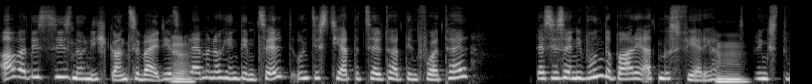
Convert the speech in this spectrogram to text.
Aber das ist noch nicht ganz so weit. Jetzt Ja. bleiben wir noch in dem Zelt und das Theaterzelt hat den Vorteil, dass es eine wunderbare Atmosphäre hat. Mhm. Das bringst du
